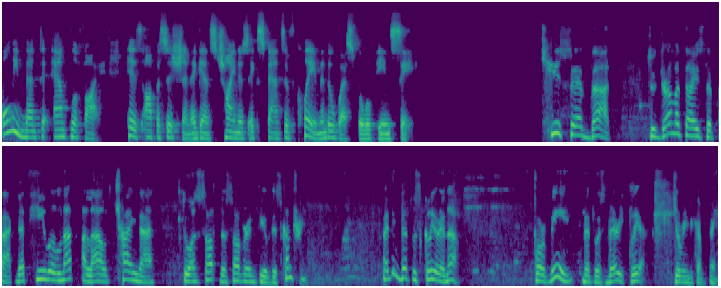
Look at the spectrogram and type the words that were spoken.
only meant to amplify his opposition against China's expansive claim in the West Philippine Sea. He said that to dramatize the fact that he will not allow China to assault the sovereignty of this country. I think that was clear enough. For me, that was very clear during the campaign.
